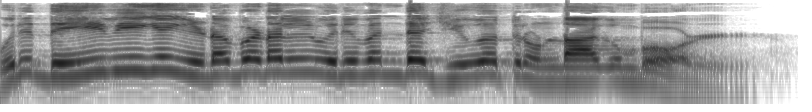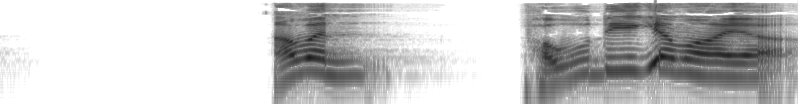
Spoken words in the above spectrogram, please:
ഒരു ദൈവിക ഇടപെടൽ ഒരുവന്റെ ജീവിതത്തിൽ ഉണ്ടാകുമ്പോൾ അവൻ ഭൗതികമായ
